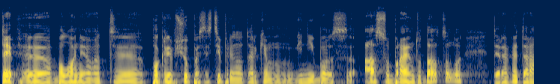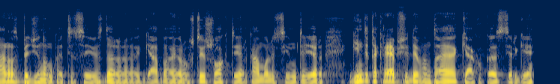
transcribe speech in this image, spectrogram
Taip, e, Bolonija vat, e, po krepšių pasistiprino, tarkim, gynybos asų Bryantu Dunstonu, tai yra veteranas, bet žinom, kad jisai vis dar geba ir už tai šokti, ir kamolius imti, ir ginti tą krepšį. Devantaja Kekukas irgi e,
